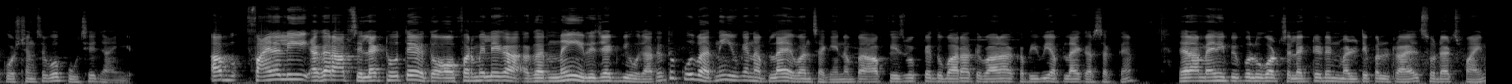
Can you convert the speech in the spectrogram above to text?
क्वेश्चन है, वो पूछे जाएँगे। अब फाइनली अगर आप सिलेक्ट होते हैं तो ऑफ़र मिलेगा, अगर नहीं रिजेक्ट भी हो जाते हैं तो कोई बात नहीं you can apply once again अब आप फेसबुक पे दोबारा दोबारा कभी भी अप्लाई कर सकते हैं। There are many people who got selected in multiple trials so that's fine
